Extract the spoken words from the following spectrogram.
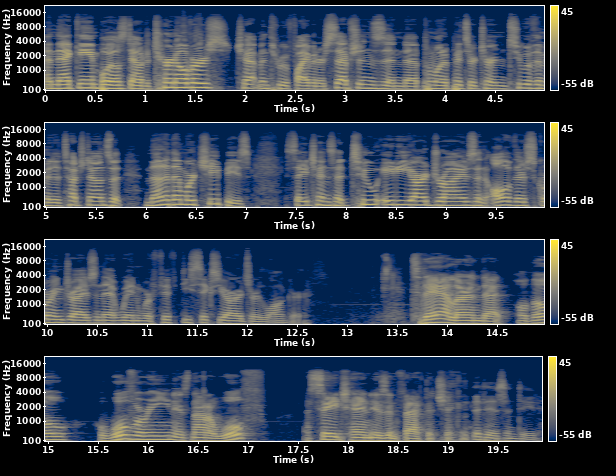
and that game boils down to turnovers. Chapman threw five interceptions, and uh, Pomona Pitzer turned two of them into touchdowns, but none of them were cheapies. Sage Hens had two 80 yard drives, and all of their scoring drives in that win were 56 yards or longer. Today I learned that although a wolverine is not a wolf, a sage hen is in fact a chicken. It is indeed.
